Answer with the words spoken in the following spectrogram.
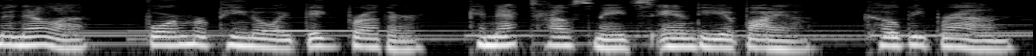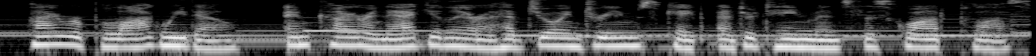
Manila, former Pinoy Big Brother, Connect housemates Andi Abaya, Kobie Brown, Haira Palaguitto, and Kyron Aguilera have joined Dreamscape Entertainment's The Squad Plus.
